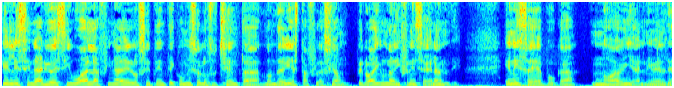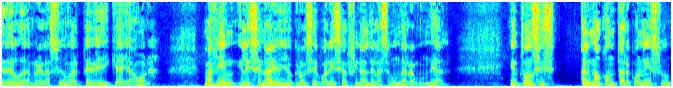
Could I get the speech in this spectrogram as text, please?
que el escenario es igual a finales de los 70 y comienzos de los 80, donde había esta inflación, pero hay una diferencia grande. En esa época no había el nivel de deuda en relación al PBI que hay ahora. Más bien, el escenario yo creo que se parece al final de la Segunda Guerra Mundial. Entonces, al no contar con eso,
